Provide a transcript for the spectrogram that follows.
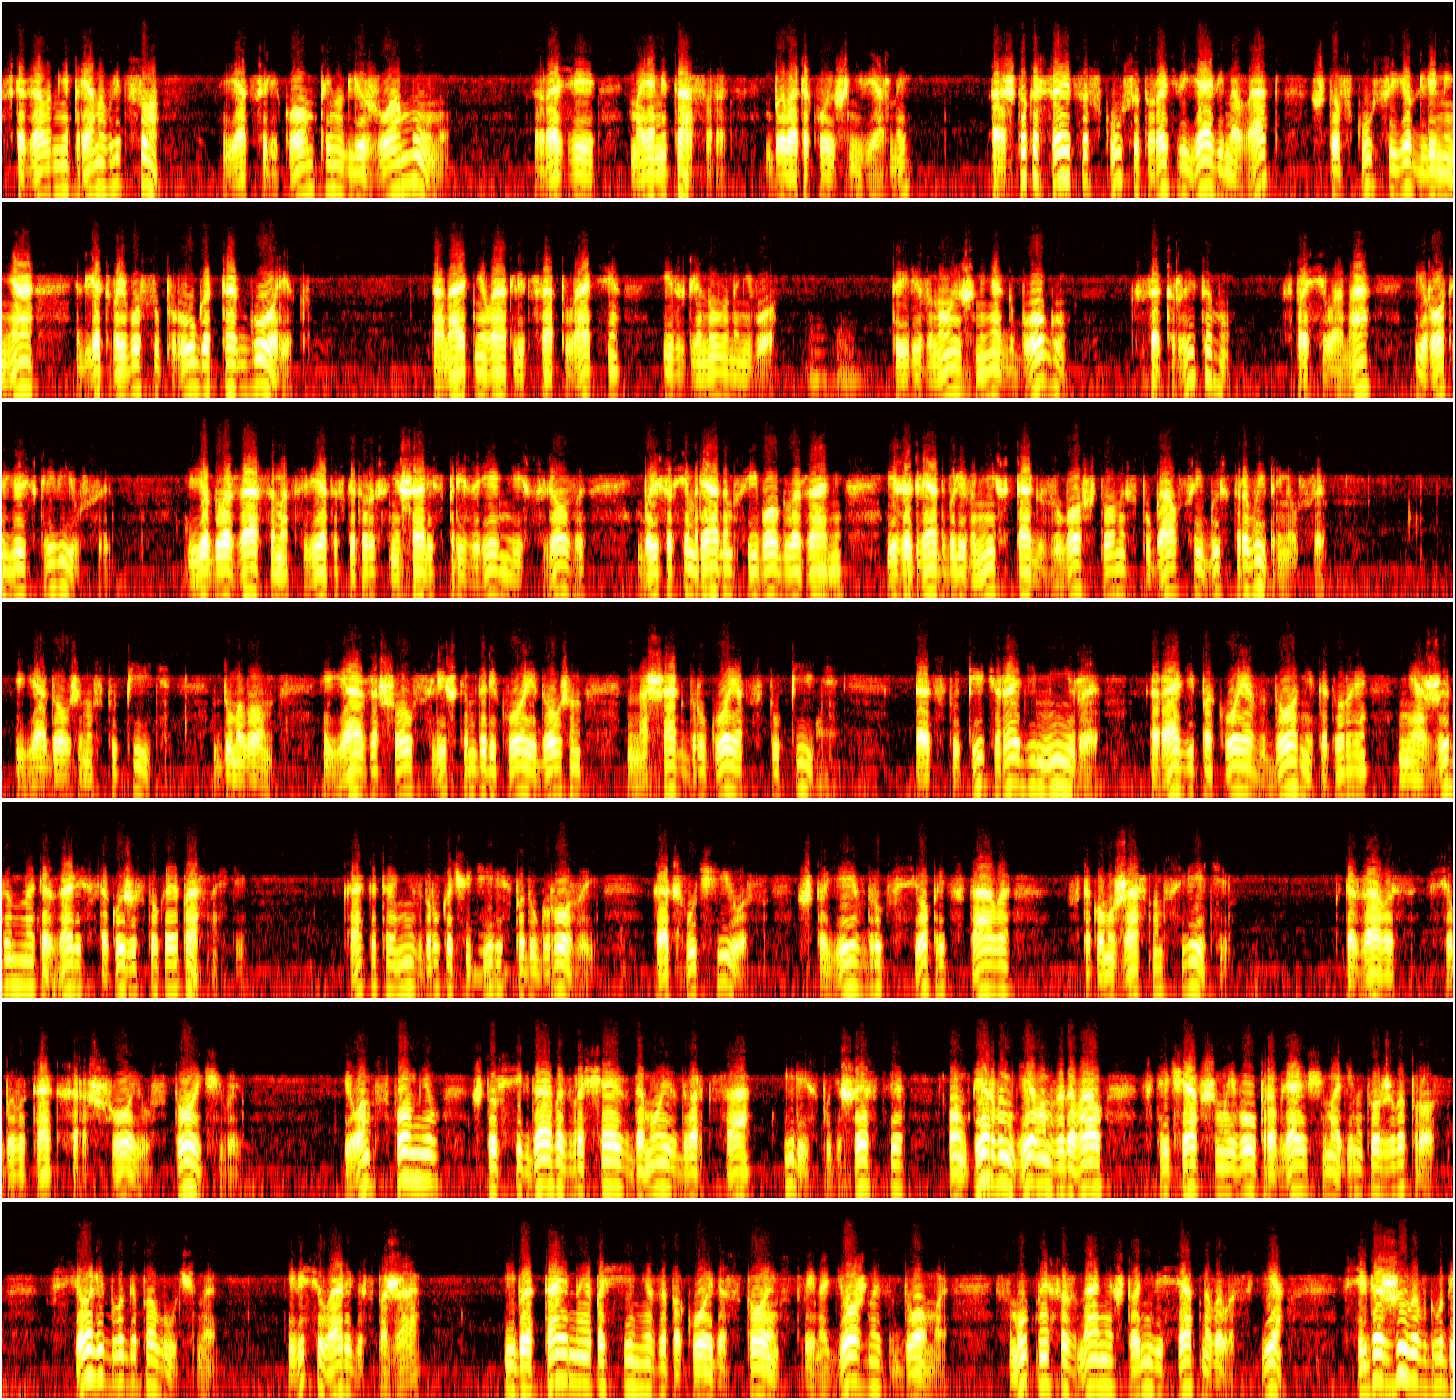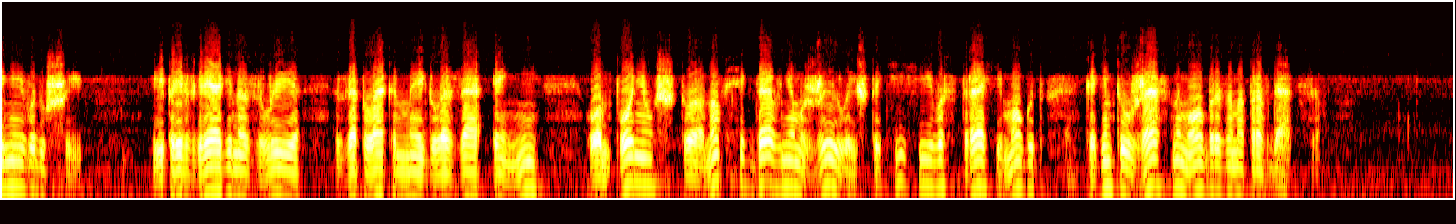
сказала мне прямо в лицо, я целиком принадлежу Амуну. Разве моя метафора — была такой уж неверной. А что касается вкуса, то разве я виноват, что вкус ее для меня, для твоего супруга так горек?» Она отняла от лица платье и взглянула на него. «Ты ревнуешь меня к Богу? К сокрытому?» — спросила она, и рот ее искривился. Ее глаза, самоцветы, в которых смешались презрение и слезы, были совсем рядом с его глазами и заглядывали в них так зло, что он испугался и быстро выпрямился. «Я должен уступить», — думал он, — «я зашел слишком далеко и должен на шаг другой отступить. Отступить ради мира, ради покоя в доме, которые неожиданно оказались в такой жестокой опасности. Как это они вдруг очутились под угрозой?» Как случилось, что ей вдруг все предстало в таком ужасном свете? Казалось, все было так хорошо и устойчиво. И он вспомнил, что всегда, возвращаясь домой из дворца или из путешествия, он первым делом задавал встречавшему его управляющему один и тот же вопрос. «Все ли благополучно? И весела ли госпожа?» ибо тайное опасение за покой, достоинство и надежность дома, смутное сознание, что они висят на волоске, всегда жило в глубине его души. И при взгляде на злые, заплаканные глаза Эни, он понял, что оно всегда в нем жило, и что тихие его страхи могут каким-то ужасным образом оправдаться.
